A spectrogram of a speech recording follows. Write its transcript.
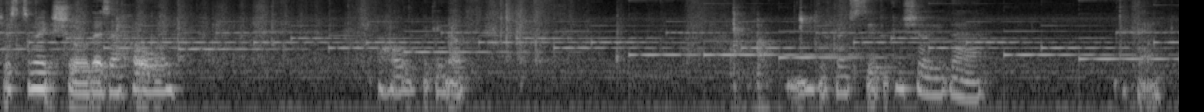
just to make sure there's a hole, a hole big enough. I'm just going to see if we can show you there. Okay.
